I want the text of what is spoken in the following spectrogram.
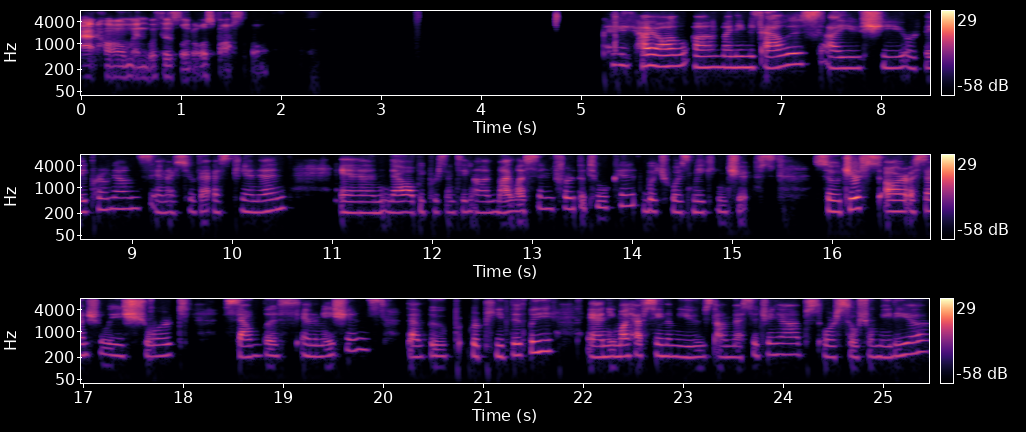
at home and with as little as possible. Okay, hi all. Um, my name is Alice. I use she or they pronouns and I serve at SPNN. And now I'll be presenting on my lesson for the toolkit, which was making GIFs. So GIFs are essentially short, soundless animations that loop repeatedly, and you might have seen them used on messaging apps or social media.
